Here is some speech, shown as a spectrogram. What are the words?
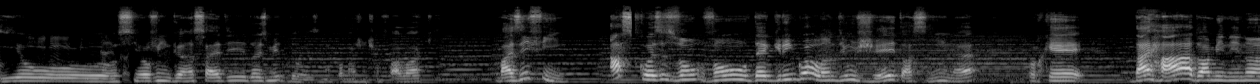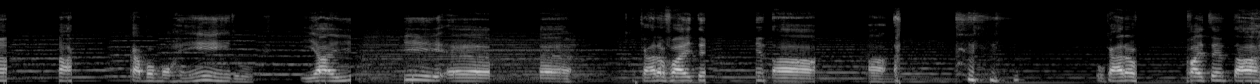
e o Senhor Vingança é de 2002, né? Como a gente já falou aqui. Mas enfim, as coisas vão, vão degringolando de um jeito assim, né? Porque dá errado, a menina acaba morrendo. E aí é, é, o cara vai tentar. o cara vai tentar.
